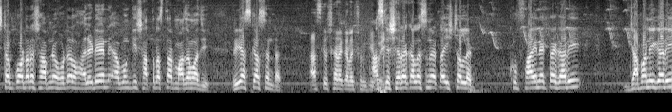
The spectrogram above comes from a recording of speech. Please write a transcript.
স্টাফ কোয়ার্টারের সামনে হোটেল হলিডে ইন এবং কি সাত রাস্তার মাঝামাঝি রিয়াজ কার সেন্টার আজকের সেরা কালেকশন কি আজকে সেরা কালেকশনের একটা স্টারলেট খুব ফাইন একটা গাড়ি জাপানি গাড়ি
